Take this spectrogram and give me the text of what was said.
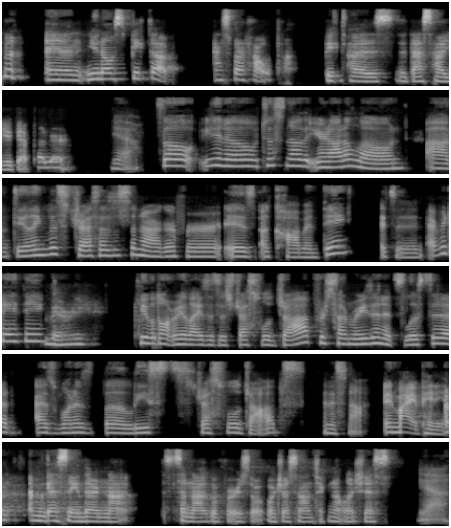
and you know, speak up, ask for help because that's how you get better. Yeah. So, you know, just know that you're not alone. Um, dealing with stress as a sonographer is a common thing, it's an everyday thing. Very. People don't realize it's a stressful job. For some reason, it's listed as one of the least stressful jobs, and it's not, in my opinion. I'm I'm guessing they're not sonographers or ultrasound technologists. Yeah.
